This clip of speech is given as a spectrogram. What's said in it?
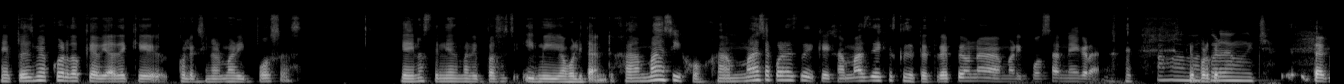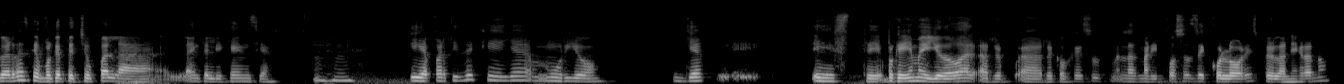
Entonces me acuerdo que había de que coleccionar mariposas. Y ahí nos tenías mariposas. Y mi abuelita, jamás, hijo, jamás, ¿te acuerdas de que jamás dejes que se te trepe una mariposa negra? Ajá, Que me porque, acuerdo mucho. ¿te acuerdas que porque te chupa la, la inteligencia? Ujú. Y a partir de que ella murió, ya, eh, este, porque ella me ayudó a, a re- a recoger sus, las mariposas de colores, pero la negra no.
